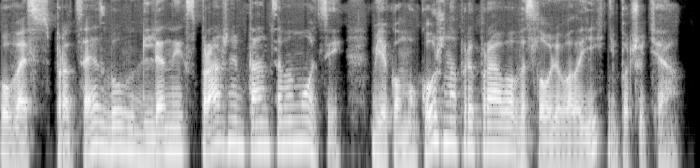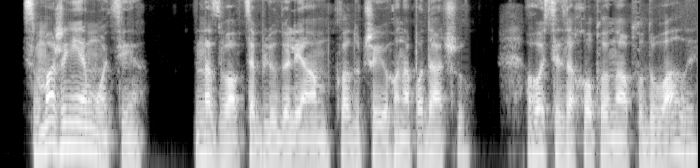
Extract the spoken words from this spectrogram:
Увесь процес був для них справжнім танцем емоцій, в якому кожна приправа висловлювала їхні почуття. Смажені емоції назвав це блюдо Ліам, кладучи його на подачу. Гості захоплено аплодували,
